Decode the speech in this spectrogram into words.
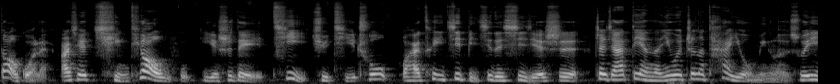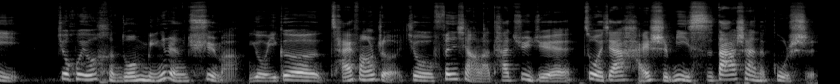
倒过来，而且请跳舞也是得 T 去提出。我还特意记笔记的细节是，这家店呢，因为真的太有名了，所以。就会有很多名人去嘛。有一个采访者就分享了他拒绝作家海史密斯搭讪的故事。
